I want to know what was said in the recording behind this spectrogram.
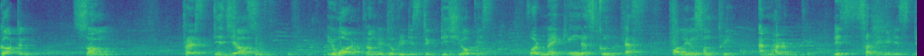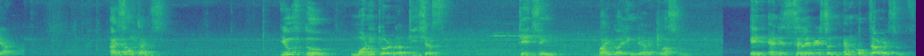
gotten some prestigious award from the Dhubri district DC office for making the school as pollution free, environment free. This certificate is there. I sometimes used to monitor the teachers teaching by going their classroom. In any celebration and observations,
